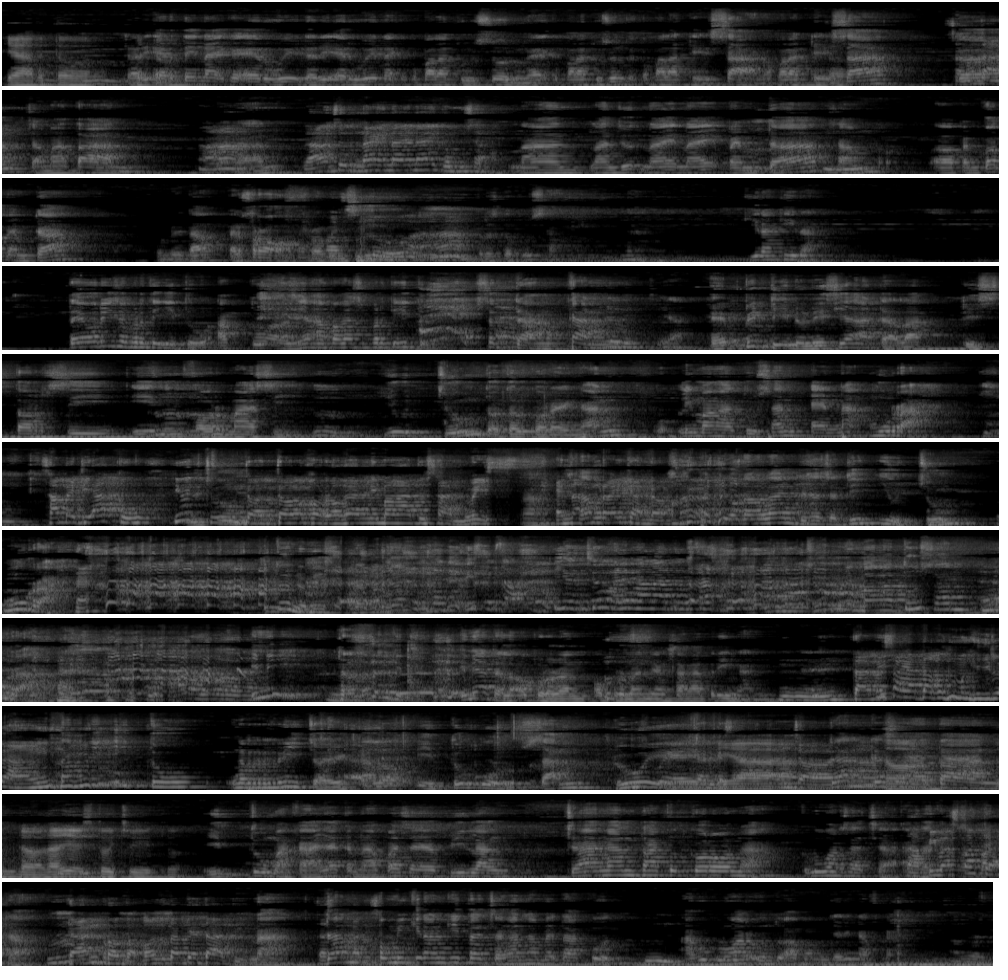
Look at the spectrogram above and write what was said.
ya betul Dari Betul. RT naik ke RW, dari RW naik ke kepala dusun, naik ke kepala dusun ke kepala desa, kepala desa ke Kecamatan. Kecamatan. Ah, Kan? langsung naik naik naik ke pusat Nah, lanjut naik-naik Pemda, sam- eh, Pemkot, Pemda, pemerintah, Pemprov, provinsi, dulu, ah. terus ke pusat. Nah, kira-kira teori seperti itu, aktualnya apakah seperti itu? Sedangkan ya, habit di Indonesia adalah distorsi informasi. Yujum dodol gorengan 500-an enak murah. Sampai di aku Yujum Yujum. dodol gorongan 500an wis Nah, enak murah ikan no Sampai di orang lain bisa jadi yujum murah. itu Indonesia. Dan maksudnya 500-an murah. Ini dalam artian gitu. Ini adalah obrolan obrolan yang sangat ringan. Hmm, tapi saya takut menghilang Tapi itu ngeri coy kalau itu urusan duit dan kesehatan Iya. coy dan kesehatan. betul saya setuju itu Itu makanya kenapa saya bilang jangan takut corona, keluar saja. tapi waspada dan protokol tetap hati-hati Nah, dan pemikiran kita jangan sampai takut. Hmm. Aku keluar untuk apa? Mencari nafkah.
